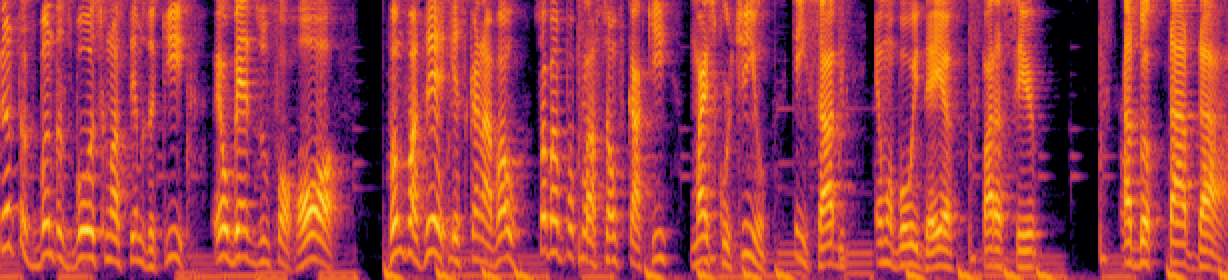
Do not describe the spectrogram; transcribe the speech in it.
tantas bandas boas que nós temos aqui, é o Bedes do Forró. Vamos fazer esse carnaval só para a população ficar aqui mais curtinho? Quem sabe é uma boa ideia para ser adotada.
